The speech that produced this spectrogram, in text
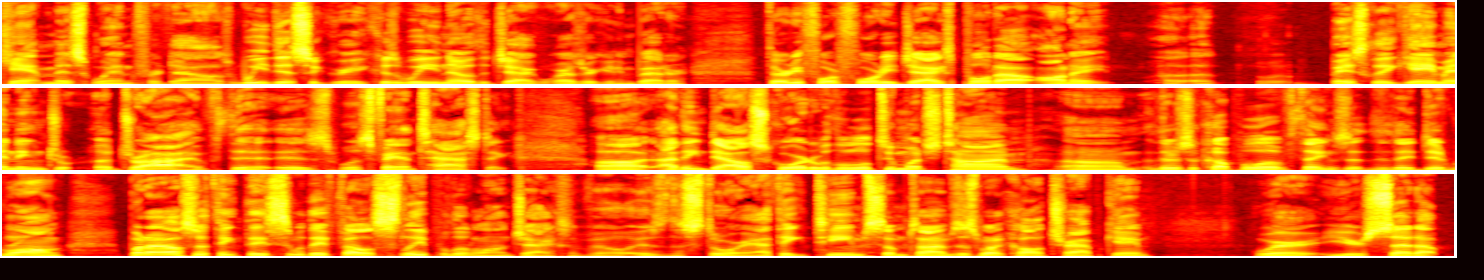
can't miss win for Dallas. We disagree because we know the Jaguars are getting better. 34-40, Jags pulled out on a, basically a game-ending dr- a drive that is was fantastic. Uh, I think Dallas scored with a little too much time. Um, there's a couple of things that, that they did wrong, but I also think they they fell asleep a little on Jacksonville. Is the story? I think teams sometimes this is what I call a trap game, where you're set up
